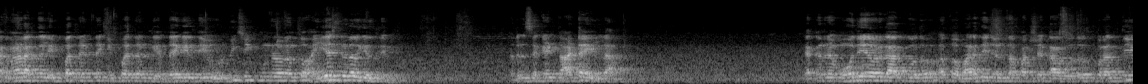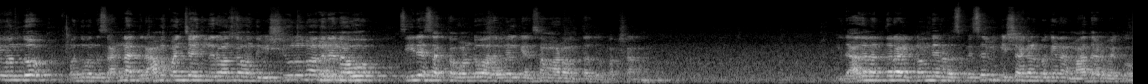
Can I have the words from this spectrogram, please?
ಕರ್ನಾಟಕದಲ್ಲಿ ಇಪ್ಪತ್ತೆಂಟಕ್ಕೆ ಇಪ್ಪತ್ತೆಂಟು ಗೆದ್ದೇ ಗೆಲ್ತೀವಿ. ಉಡುಪಿ ಚಿಕ್ಕಮಗಳೂರು ಅಂತೂ ಹೈಯೆಸ್ಟ್ ಲೆವೆಲ್ ಗೆಲ್ತೀವಿ. ಅದ್ರಲ್ಲಿ ಸೆಕೆಂಡ್ ಟಾಟಾ ಇಲ್ಲ. ಯಾಕಂದ್ರೆ ಮೋದಿ ಅವ್ರಿಗಾಗ್ಬೋದು ಅಥವಾ ಭಾರತೀಯ ಜನತಾ ಪಕ್ಷಕ್ಕಾಗ್ಬೋದು ಪ್ರತಿಯೊಂದು ಒಂದು ಒಂದು ಸಣ್ಣ ಗ್ರಾಮ ಪಂಚಾಯತ್ ಇರುವಂತ ಒಂದು ವಿಷಯನೂ ಅದನ್ನ ನಾವು ಸೀರಿಯಸ್ ಆಗಿ ತಗೊಂಡು ಅದರ ಮೇಲೆ ಕೆಲಸ ಮಾಡುವಂಥದ್ದು ಪಕ್ಷ. ಇದಾದ ನಂತರ ಇನ್ನೊಂದೆರಡು ಸ್ಪೆಸಿಫಿಕ್ ವಿಷಯಗಳ ಬಗ್ಗೆ ನಾನು ಮಾತಾಡಬೇಕು.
